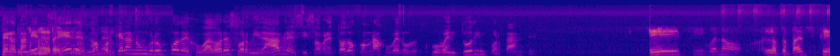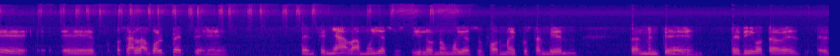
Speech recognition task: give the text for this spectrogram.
Pero también ustedes, ¿no? Porque eran un grupo de jugadores formidables y sobre todo con una juventud, juventud importante. Sí, sí, bueno, lo que pasa es que, eh, o sea, La Volpe te, te enseñaba muy a su estilo, no muy a su forma y pues también realmente te digo otra vez, eh,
